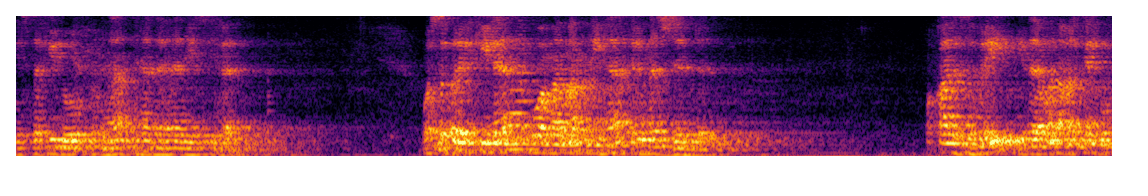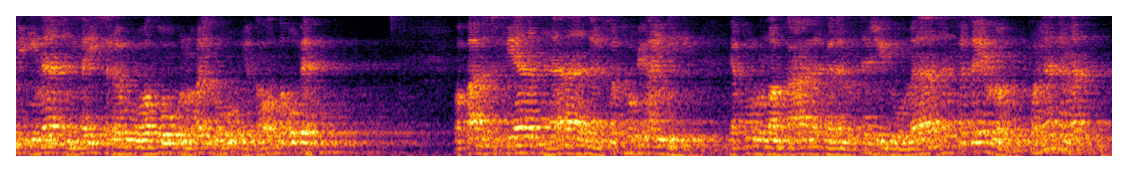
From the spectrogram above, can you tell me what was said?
يستفيدوا منها هذا هذه الاستفادة وسؤر الكلاب وممرها في المسجد وقال الزهري إذا ولغ الكلب في إناء ليس له وضوء غيره يتوضأ به وقال سفيان هذا الفقه بعينه يقول الله تعالى فلم تجدوا ماء فتيمموا وهذا ماء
